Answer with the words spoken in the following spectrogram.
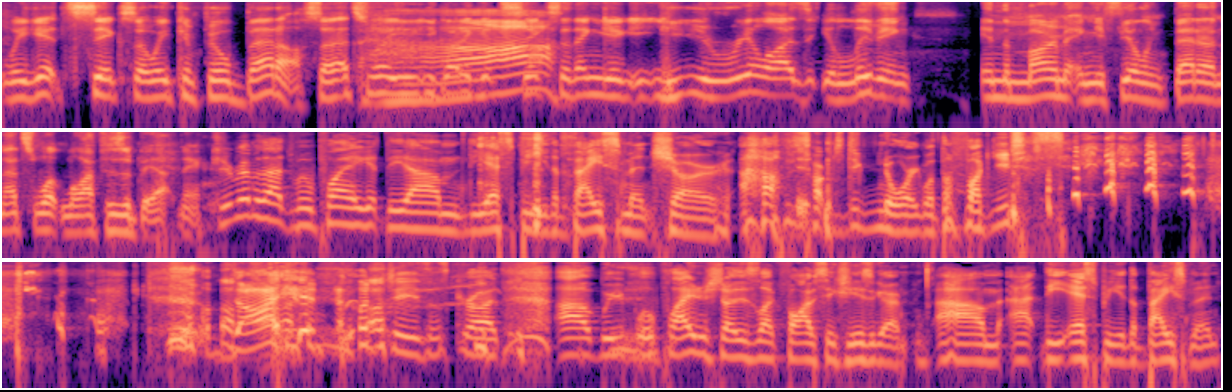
we get sick so we can feel better. So that's where you, you got to Ah. get sick. So then you, you you realize that you're living in the moment and you're feeling better, and that's what life is about, Nick. Do you remember that we were playing at the um the SB the basement show? Um, sorry, I'm just ignoring what the fuck you just said. Dying. Oh, Jesus Christ. Uh, we were playing a show, this is like five, six years ago, um, at the SB in the basement.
